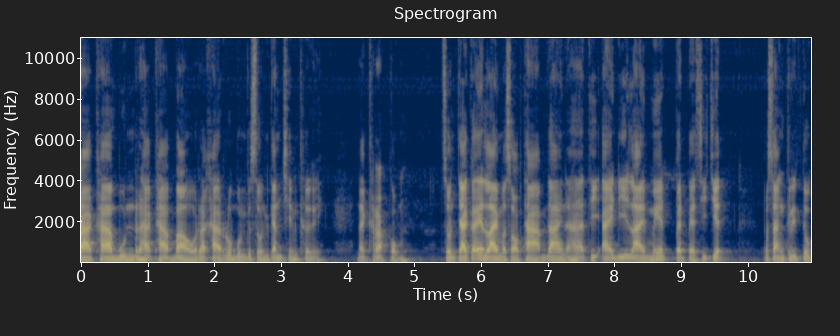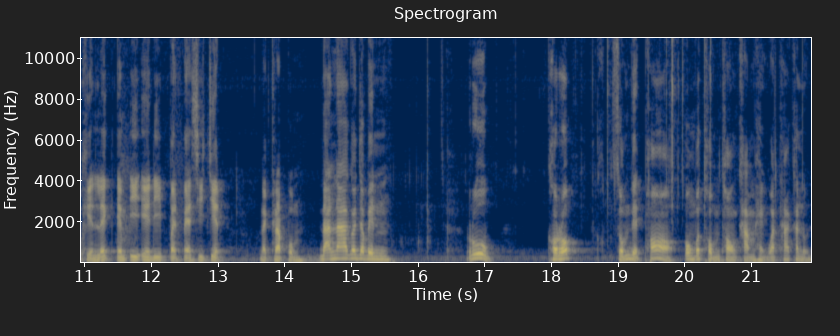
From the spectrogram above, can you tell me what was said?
ราคาบุญราคาเบา ราคาร่วมบุญกุศลกันเช่นเคยนะครับผม สนใจก็แอดไลน์มาสอบถามได้นะฮะ ที่ ID Line เมด8847 ภาษาอังกฤษตัวเขียนเล็ก M E A D 8847 นะครับผม ด้านหน้าก็จะเป็นรูปเคารพ สมเด็จพ่อองค์ปฐมทองคำแห่งวัดท่าขนุน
